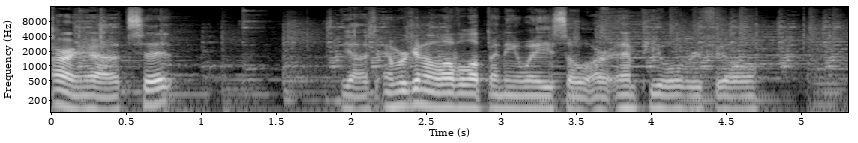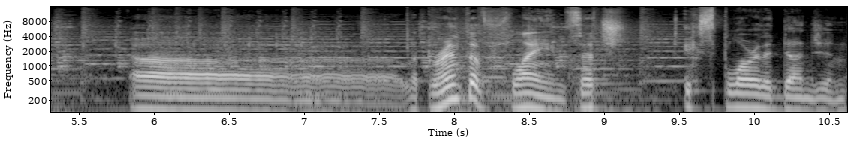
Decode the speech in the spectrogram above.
Alright, yeah, that's it. Yeah, and we're gonna level up anyway, so our MP will refill. Uh, Labyrinth of Flames. Let's explore the dungeon.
